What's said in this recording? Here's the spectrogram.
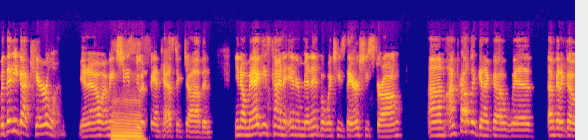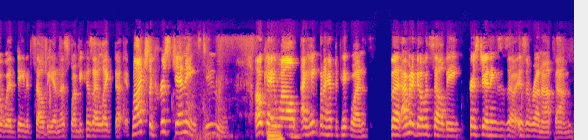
But then you got Carolyn, you know. I mean, she's Mm. doing a fantastic job, and you know, Maggie's kind of intermittent, but when she's there, she's strong. Um, I'm probably gonna go with I'm gonna go with David Selby in this one because I like well actually Chris Jennings too. Okay, Mm. well I hate when I have to pick one, but I'm gonna go with Selby. Chris Jennings is a is a run up. Um,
